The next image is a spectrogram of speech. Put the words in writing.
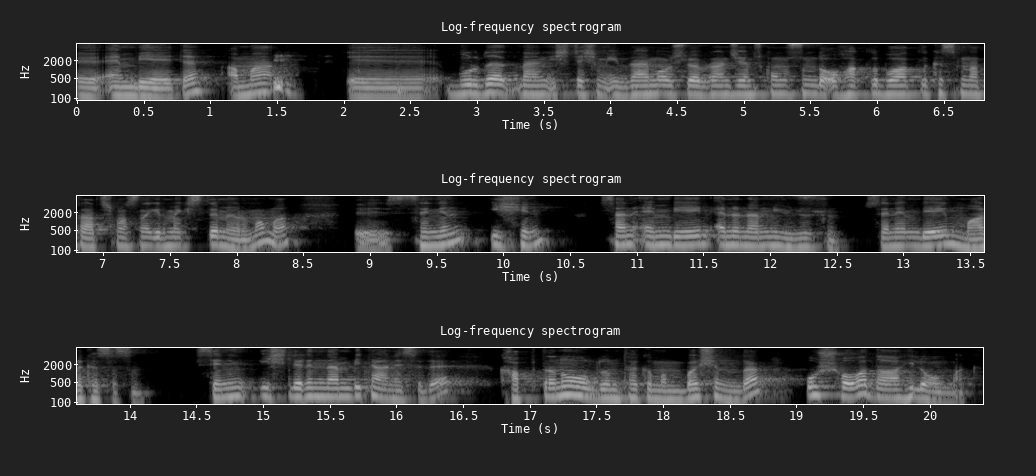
e, NBA'de ama e, burada ben işte şimdi İbrahimovic, LeBron James konusunda o haklı bu haklı kısmına tartışmasına girmek istemiyorum ama e, senin işin sen NBA'in en önemli yüzüsün. Sen NBA'in markasısın. Senin işlerinden bir tanesi de kaptanı olduğun takımın başında o şova dahil olmak.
